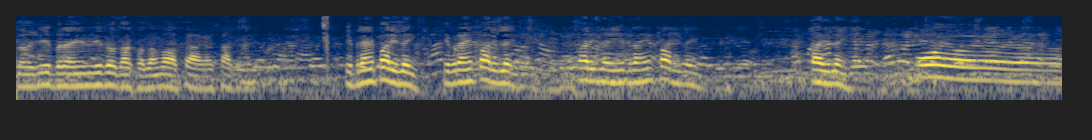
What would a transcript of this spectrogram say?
لو جی ابراہیم بھی روزہ کھولن واسطے آ گیا ساتھ ابراہیم پاری لئی ابراہیم پاری لئی پاری لئی ابراہیم پاری لئی پاری لئی اوئے اوئے اوئے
